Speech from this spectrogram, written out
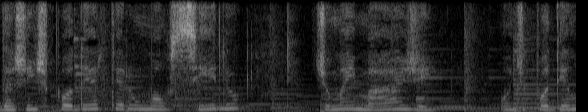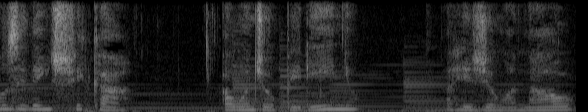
da gente poder ter um auxílio de uma imagem onde podemos identificar aonde é o períneo, a região anal,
